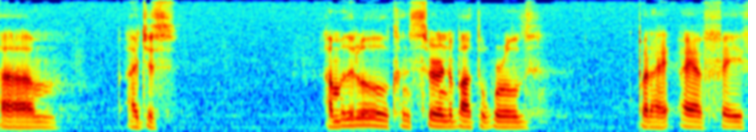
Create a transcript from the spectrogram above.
Um, I just I'm a little concerned about the world, but I, I have faith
